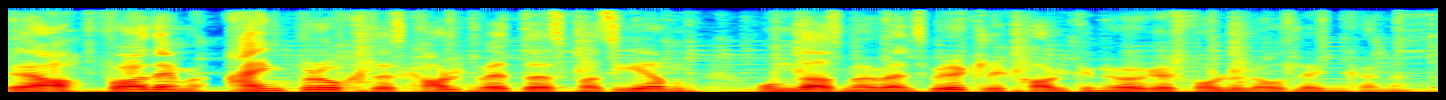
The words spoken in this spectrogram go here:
ja, vor dem Einbruch des Kaltwetters passieren, um dass wir, wenn es wirklich kalt genug ist, voll loslegen können.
